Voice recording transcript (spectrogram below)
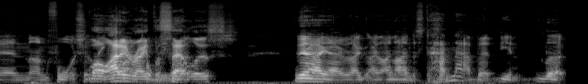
and unfortunately, Well, I didn't write the set not- list. Yeah, yeah, like, I, I understand that, but you know, look,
